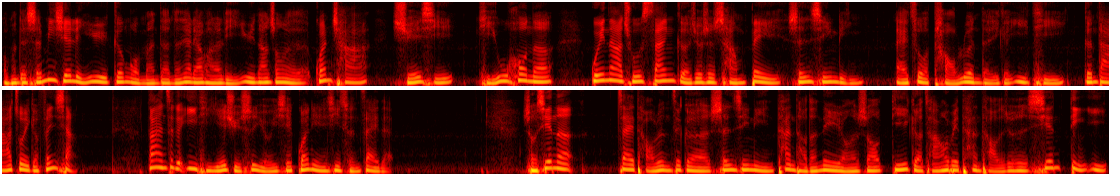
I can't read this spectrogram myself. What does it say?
我们的神秘学领域跟我们的能量疗法的领域当中的观察、学习、体悟后呢，归纳出三个就是常被身心灵来做讨论的一个议题，跟大家做一个分享。当然，这个议题也许是有一些关联性存在的。首先呢，在讨论这个身心灵探讨的内容的时候，第一个常会被探讨的就是先定义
